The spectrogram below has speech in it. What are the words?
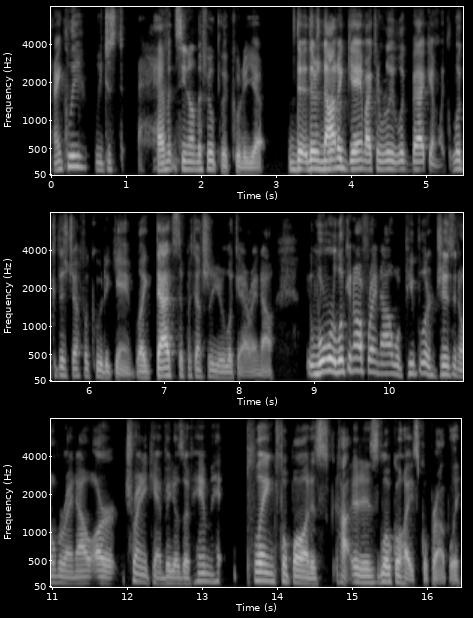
Frankly, we just haven't seen on the field with Okudah yet. There- There's not a game I can really look back and like look at this Jeff Okudah game. Like that's the potential you're looking at right now. What we're looking off right now, what people are jizzing over right now, are training camp videos of him playing football at his at his local high school, probably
